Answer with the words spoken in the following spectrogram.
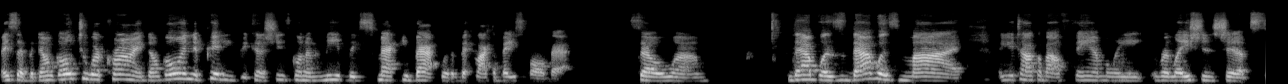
they said, "But don't go to her crying. Don't go into pity because she's going to immediately smack you back with a like a baseball bat." So um, that was that was my. You talk about family relationships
